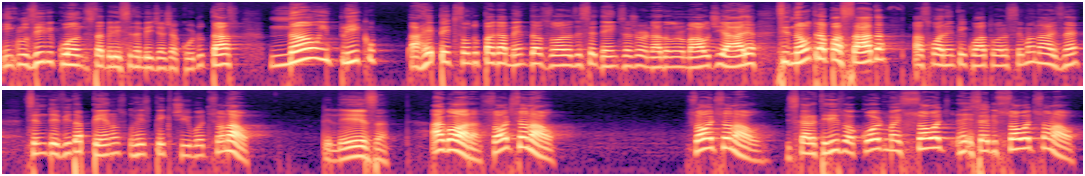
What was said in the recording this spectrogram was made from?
inclusive quando estabelecida mediante acordo tácito, não implica a repetição do pagamento das horas excedentes à jornada normal diária, se não ultrapassada as 44 horas semanais, né? Sendo devido apenas o respectivo adicional. Beleza. Agora, só o adicional. Só o adicional. Descaracteriza o acordo, mas só recebe só o adicional.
